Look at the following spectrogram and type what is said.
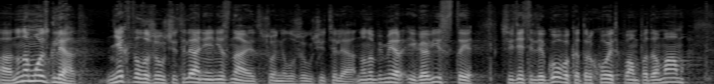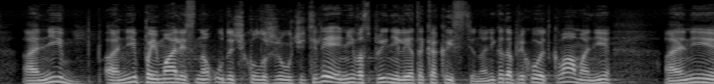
А, ну, на мой взгляд, некоторые лжеучителя, они не знают, что они лжеучителя. Ну, например, иговисты, свидетели Гова, которые ходят к вам по домам, они, они поймались на удочку лжеучителей, они восприняли это как истину. Они, когда приходят к вам, они они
